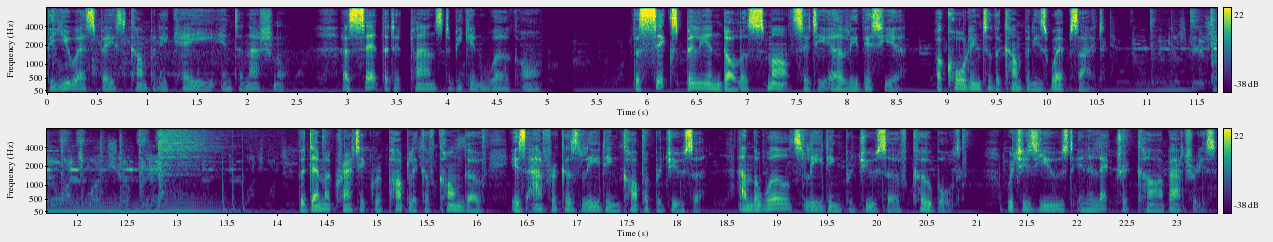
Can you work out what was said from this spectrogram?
the US-based company KE International has said that it plans to begin work on the $6 billion smart city early this year, according to the company's website. The Democratic Republic of Congo is Africa's leading copper producer and the world's leading producer of cobalt, which is used in electric car batteries.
